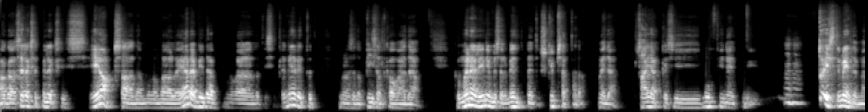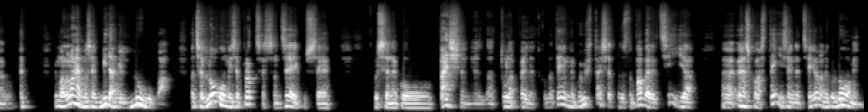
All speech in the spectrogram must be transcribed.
aga selleks, et millekski siis heaks saada, mul on vaja olla järjepidev, mul on vaja olla distsiplineeritud, mul on seda piisavalt kaua vaja teha. kui mõnele inimesele meeldib näiteks küpsetada, ma ei tea, saiakesi, muffineid mm, -hmm. tõesti meeldib nagu, et jumala lahe, ma sain midagi luua. vot see loomise protsess on see, kus see, kus see nagu passion nii-öelda tuleb välja, et kui ma teen nagu ühte asja, et ma tõstan paberit siia äh, ühest kohast teise, onju, et see ei ole nagu looming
